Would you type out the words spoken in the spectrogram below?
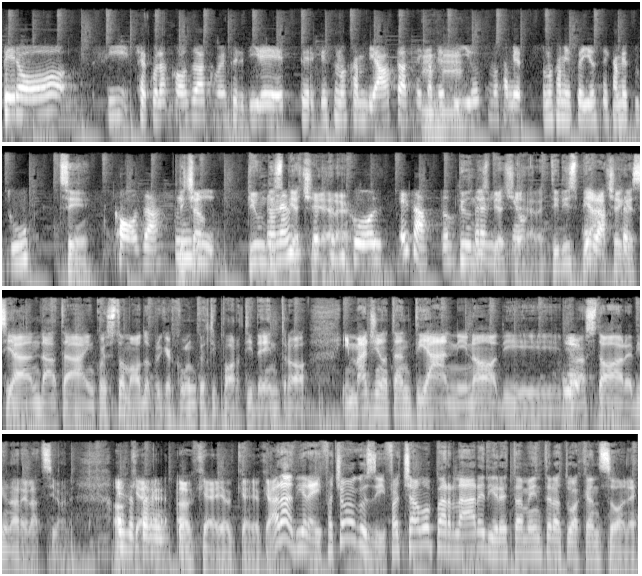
Però sì, c'è quella cosa come per dire perché sono cambiata, sei cambiato Mhm. io, sono, cambia- sono cambiata io, sei cambiato tu, Sì. cosa? Quindi Diciamo, più un non dispiacere. col- Esatto. più un bravissimo. dispiacere. Ti dispiace Esatto. che sia andata in questo modo perché comunque ti porti dentro, immagino tanti anni no, di, di Sì. una storia, di una relazione. Ok, ok, ok, ok. Allora direi facciamo così, facciamo parlare direttamente la tua canzone.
